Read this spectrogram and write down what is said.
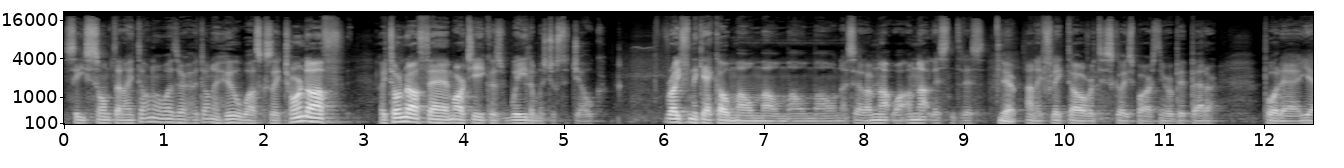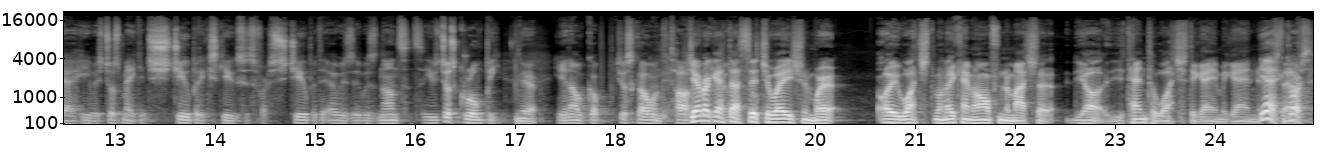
see something. I don't know whether I don't know who it was because I turned off. I turned off um, RT because Whelan was just a joke. Right from the get go, moan, moan, moan, moan. I said, I'm not, I'm not listening to this. Yep. And I flicked over to Sky Sports, and they were a bit better. But uh, yeah, he was just making stupid excuses for stupid. It was, it was nonsense. He was just grumpy. Yeah. You know, go, just go and talk. Do you ever get that situation where I watched when I came home from the match that you, you tend to watch the game again? Yeah, of course.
